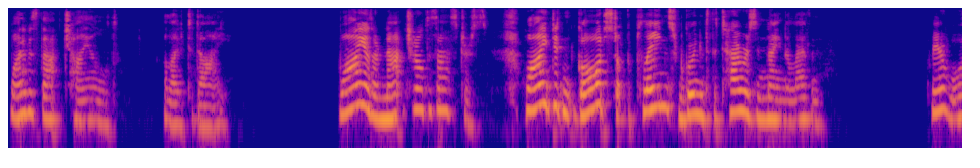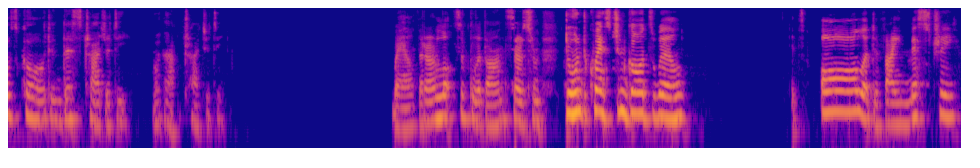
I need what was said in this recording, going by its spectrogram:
Why was that child allowed to die? Why are there natural disasters? Why didn't God stop the planes from going into the towers in 9 11? Where was God in this tragedy or that tragedy? Well, there are lots of glib answers from don't question God's will it's all a divine mystery.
